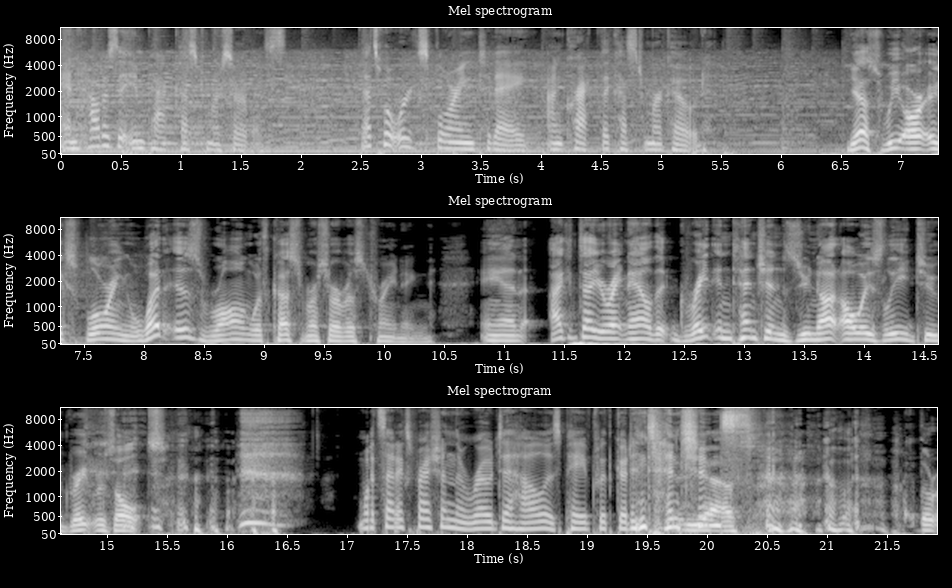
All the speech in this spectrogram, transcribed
And how does it impact customer service? That's what we're exploring today on Crack the Customer Code. Yes, we are exploring what is wrong with customer service training. And I can tell you right now that great intentions do not always lead to great results. What's that expression? The road to hell is paved with good intentions. Yes. the,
